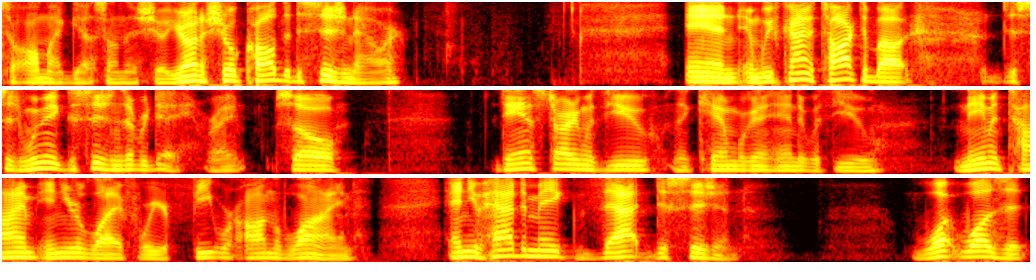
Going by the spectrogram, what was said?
to all my guests on this show. You're on a show called The Decision Hour, and and we've kind of talked about decision. We make decisions every day, right? So, Dan, starting with you, and then Ken, we're going to end it with you. Name a time in your life where your feet were on the line, and you had to make that decision. What was it,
